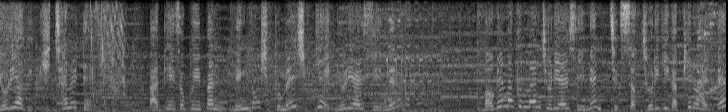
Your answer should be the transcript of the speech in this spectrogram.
요리하기 귀찮을 때 마트에서 구입한 냉동식품을 쉽게 요리할 수 있는 먹을 만큼만 조리할 수 있는 즉석 조리기가 필요할 때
